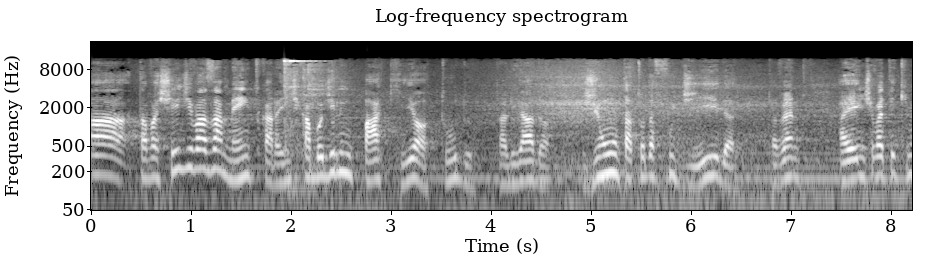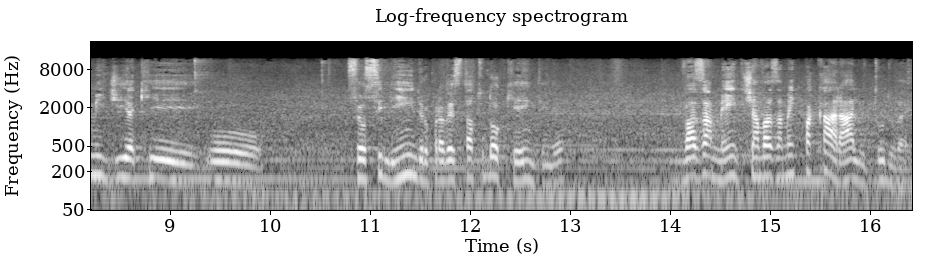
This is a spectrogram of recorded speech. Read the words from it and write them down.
Ah, tava cheio de vazamento, cara. A gente acabou de limpar aqui, ó, tudo, tá ligado? Ó, junta toda fodida, tá vendo? Aí a gente vai ter que medir aqui o seu cilindro pra ver se tá tudo ok, entendeu? Vazamento, tinha vazamento pra caralho tudo, velho.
